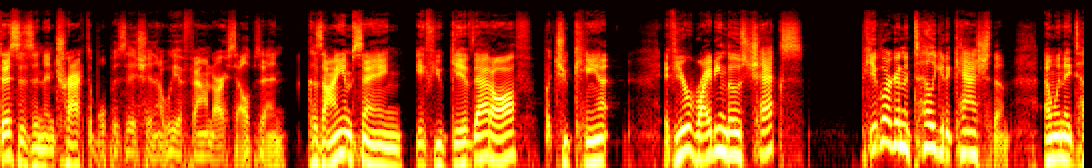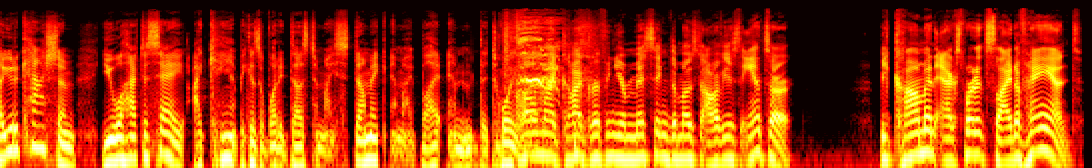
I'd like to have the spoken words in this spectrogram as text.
this is an intractable position that we have found ourselves in because i am saying if you give that off but you can't if you're writing those checks People are going to tell you to cash them. And when they tell you to cash them, you will have to say, I can't because of what it does to my stomach and my butt and the toilet. Oh my God, Griffin, you're missing the most obvious answer. Become an expert at sleight of hand.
